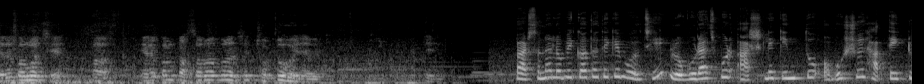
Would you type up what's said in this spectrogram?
এরকম হচ্ছে হ্যাঁ, এরকম টসর ওপর হচ্ছে ছোট হয়ে যাবে। পার্সোনাল অভিজ্ঞতা থেকে বলছি রঘুরাজপুর আসলে কিন্তু অবশ্যই হাতে একটু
